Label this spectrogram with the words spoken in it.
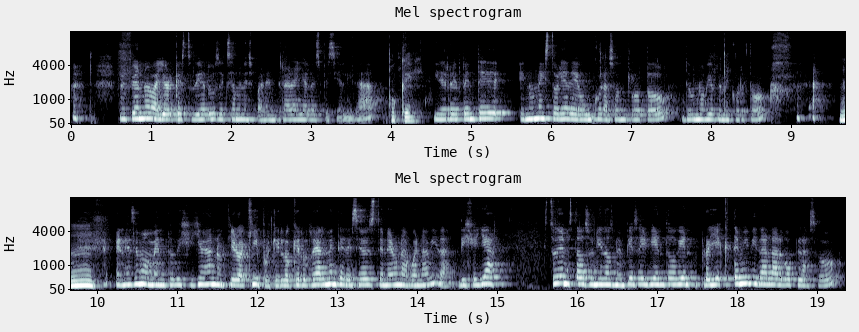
me fui a Nueva York a estudiar los exámenes para entrar ahí a la especialidad. Ok. Y de repente, en una historia de un corazón roto, de un novio que me cortó, mm. en ese momento dije, yo ya no quiero aquí, porque lo que realmente deseo es tener una buena vida. Dije, ya, estudio en Estados Unidos, me empieza a ir bien, todo bien. Proyecté mi vida a largo plazo.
